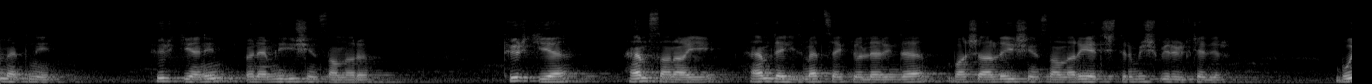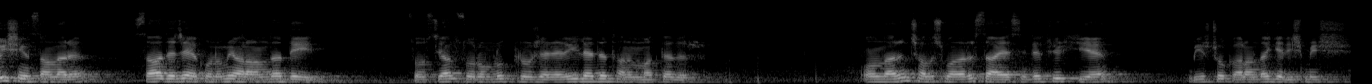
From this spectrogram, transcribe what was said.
metni Türkiye'nin önemli iş insanları Türkiye hem sanayi hem de hizmet sektörlerinde başarılı iş insanları yetiştirmiş bir ülkedir. Bu iş insanları sadece ekonomi alanında değil, sosyal sorumluluk projeleriyle de tanınmaktadır. Onların çalışmaları sayesinde Türkiye birçok alanda gelişmiş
